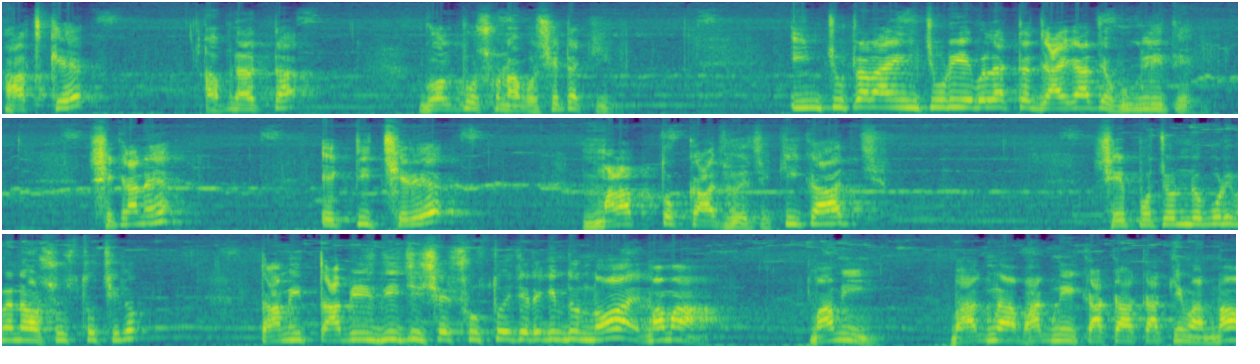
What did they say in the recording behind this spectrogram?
আজকে আপনার একটা গল্প শোনাবো, সেটা কি? ইঞ্চুটারা ইঞ্চুরি বলে একটা জায়গা আছে হুগলিতে। সেখানে একটি ছেলে মারাত্মক কাজ হয়েছে। কি কাজ? সে প্রচণ্ড পরিমাণে অসুস্থ ছিল। তা আমি তাবিজ দিয়েছি, সে সুস্থ হয়েছে, এটা কিন্তু নয়, মামা। মামি, ভাগনা, ভাগ্নি, কাকা, কাকিমা, না।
